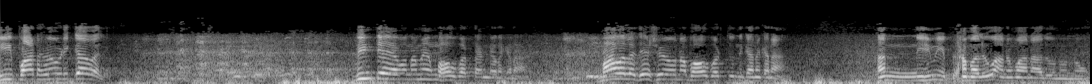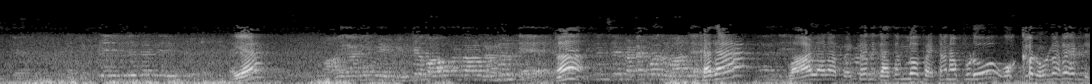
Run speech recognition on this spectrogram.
ఈ పాఠం ఎవడికి కావాలి? వింటే ఏమన్నా మేము బాగుపడతాం కనుకనా? మా వల్ల దేశం ఏమన్నా బాగుపడుతుంది కనుకనా? అన్ని మీ భ్రమలు అనుమానాలు నున్ను. అయ్యా? కదా? వాళ్ళు అలా పెట్టని గతంలో పెట్టనప్పుడు ఒక్కడు ఉండరండి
